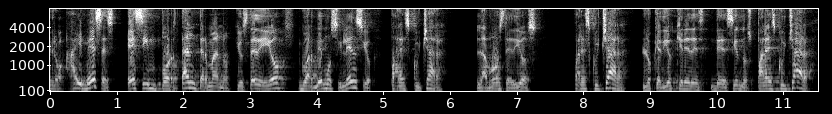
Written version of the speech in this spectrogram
Pero hay veces, es importante, hermano, que usted y yo guardemos silencio para escuchar la voz de Dios, para escuchar lo que Dios quiere decirnos, para escuchar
